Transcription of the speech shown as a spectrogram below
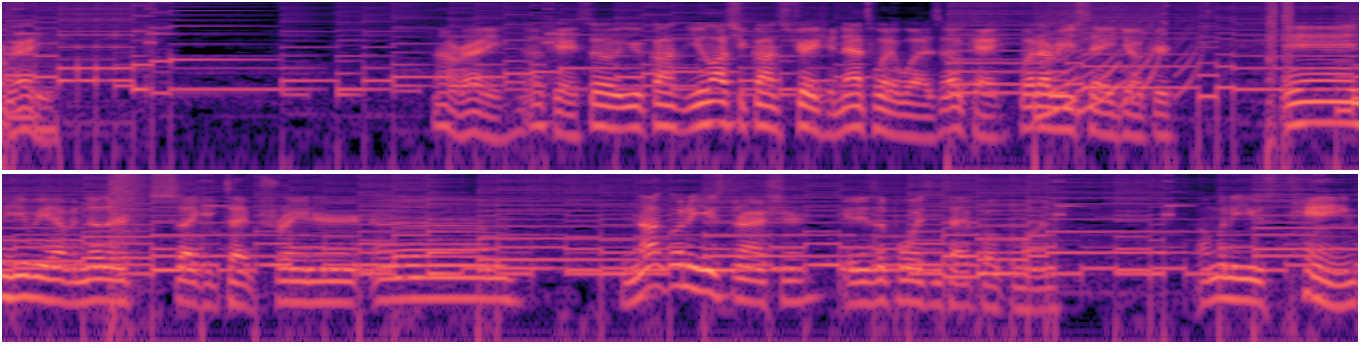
alrighty. Alrighty. Okay, so you you lost your concentration. That's what it was. Okay, whatever you say, Joker. And here we have another Psychic type trainer. Um, not going to use Thrasher. It is a Poison type Pokemon. I'm going to use Tank,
